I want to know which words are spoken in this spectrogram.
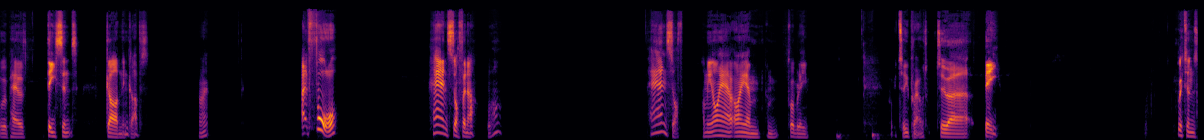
with a pair of decent gardening gloves. All right. At four, hand softener. What? Hand soft. I mean, I am, I am I'm probably too proud to uh, be Britain's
